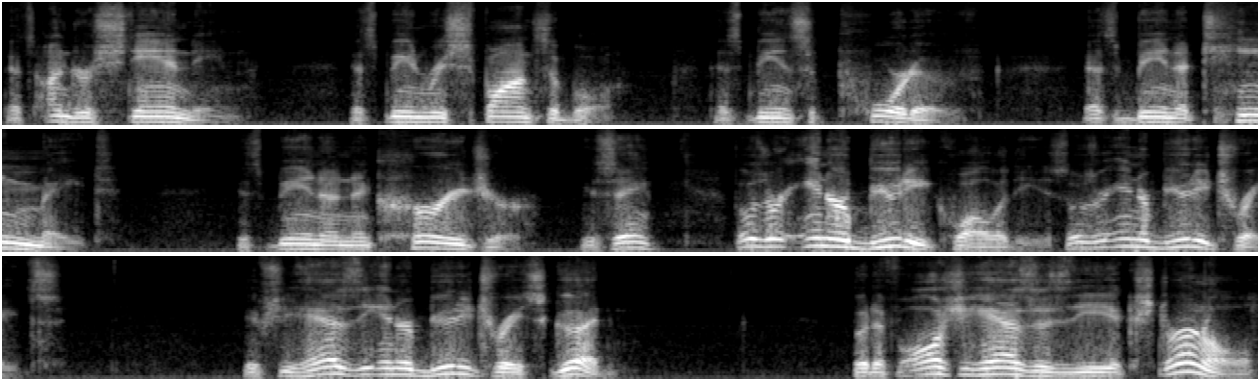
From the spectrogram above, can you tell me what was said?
that's understanding, that's being responsible, that's being supportive, that's being a teammate, it's being an encourager. You see? Those are inner beauty qualities. Those are inner beauty traits. If she has the inner beauty traits, good. But if all she has is the external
